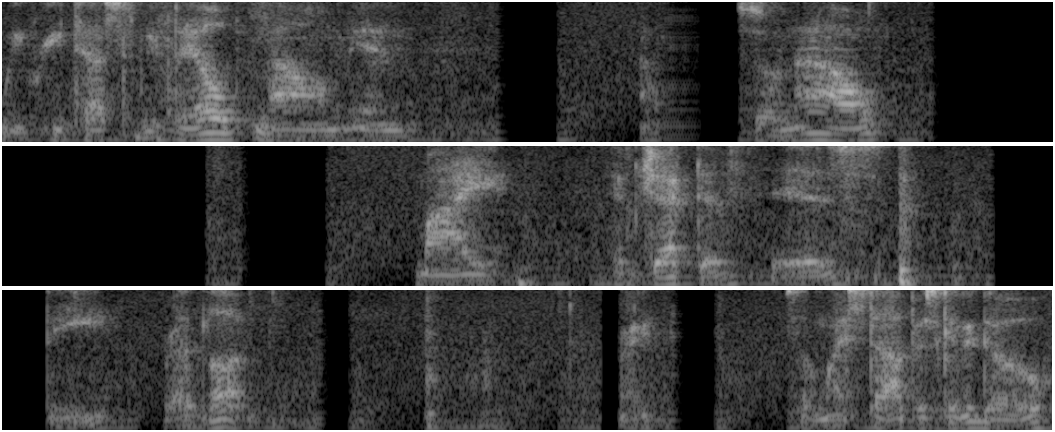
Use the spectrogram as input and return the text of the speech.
we retested, we failed. Now I'm in. So now my objective is the red lug. Right? So my stop is going to go.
